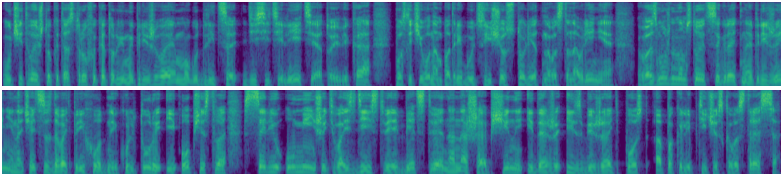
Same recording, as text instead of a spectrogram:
Учитывая, что катастрофы, которые мы переживаем, могут длиться десятилетия, а то и века, после чего нам потребуется еще сто лет на восстановление, возможно, нам стоит сыграть на опережение и начать создавать переходные культуры и общества с целью уменьшить воздействие бедствия на наши общины и даже избежать постапокалиптического стресса.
